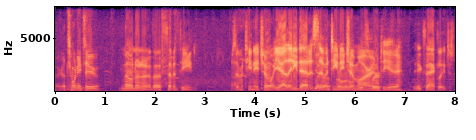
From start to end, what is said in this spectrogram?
I got 22. no, no, no, no the 17. 17 HMR. Yeah, they need to add a Yeah, 17 the little HMR into here. Exactly. Just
